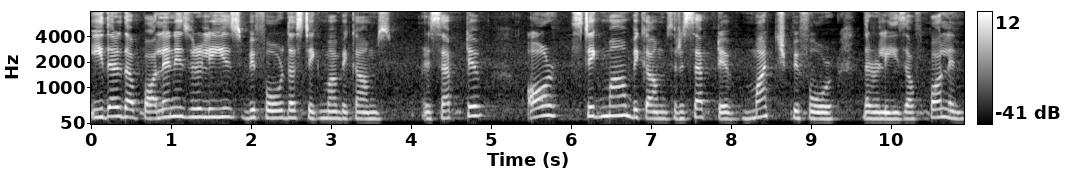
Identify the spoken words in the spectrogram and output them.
Either the pollen is released before the stigma becomes receptive or stigma becomes receptive much before the release of pollen.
